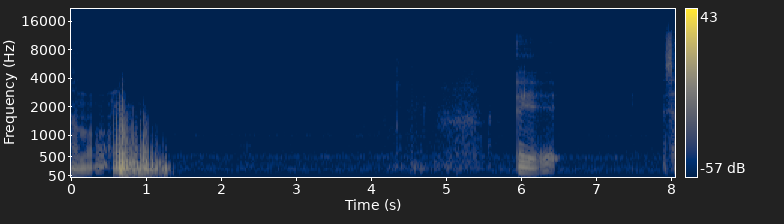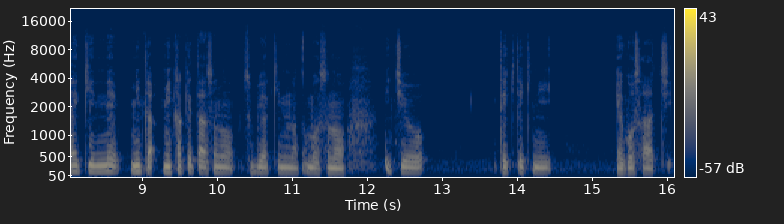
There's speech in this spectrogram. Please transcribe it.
あのえー最近ね見た見かけたそのつぶやきの中もその一応定期的にエゴサーチ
